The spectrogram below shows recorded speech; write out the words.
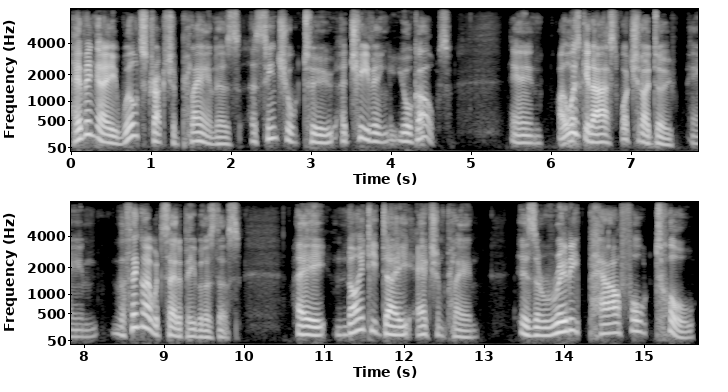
having a well structured plan is essential to achieving your goals. And I always get asked, what should I do? And the thing I would say to people is this a 90 day action plan is a really powerful tool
